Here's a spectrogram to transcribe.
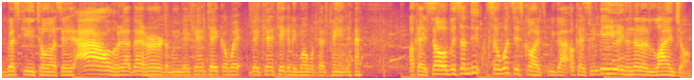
rescue told us saying, "Ow, that, that hurt." I mean, they can't take away, they can't take anymore with that pain. okay, so this undo, so what's this card we got? Okay, so we get here is another line jump,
